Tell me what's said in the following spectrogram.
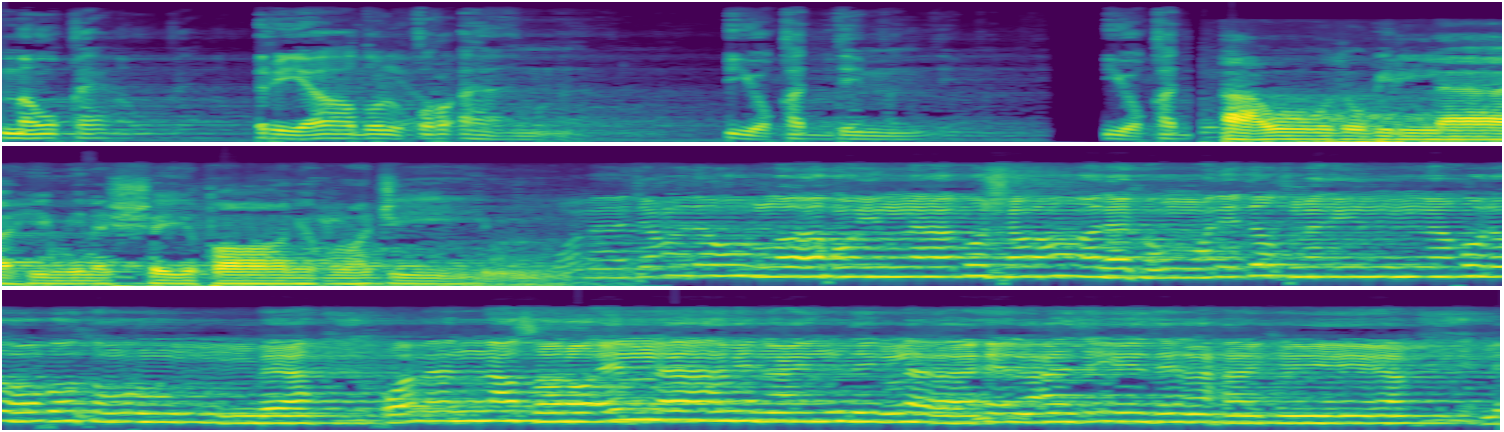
موقع رياض القرآن. يقدم. يقدم. أعوذ بالله من الشيطان الرجيم. وما جعله الله إلا بشرى لكم ولتطمئن قلوبكم به. وما النصر إلا من عند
